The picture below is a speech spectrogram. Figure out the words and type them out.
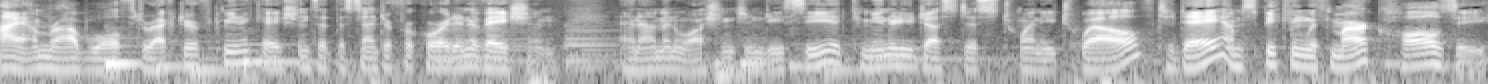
Hi, I'm Rob Wolf, Director of Communications at the Center for Court Innovation, and I'm in Washington, D.C. at Community Justice 2012. Today I'm speaking with Mark Halsey.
